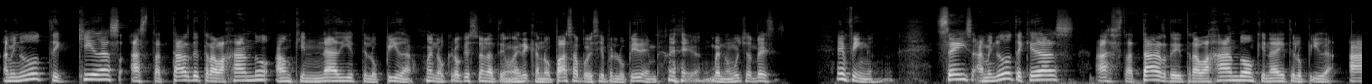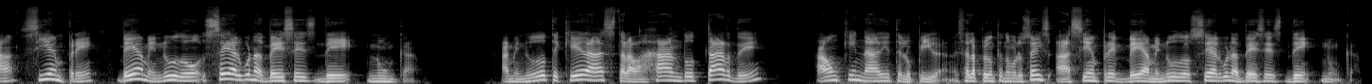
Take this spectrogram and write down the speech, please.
A menudo te quedas hasta tarde trabajando aunque nadie te lo pida. Bueno, creo que esto en Latinoamérica no pasa porque siempre lo piden. bueno, muchas veces. En fin, 6. A menudo te quedas hasta tarde trabajando aunque nadie te lo pida. A. Siempre. B. A menudo. C. Algunas veces. D. Nunca. A menudo te quedas trabajando tarde aunque nadie te lo pida. Esa es la pregunta número 6. A siempre, B a menudo, C algunas veces, D nunca.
